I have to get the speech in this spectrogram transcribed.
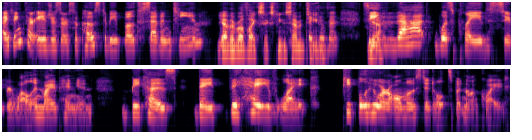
I think their ages are supposed to be both seventeen. yeah they're both like 16 17 16, 17. See, Yeah. that was played super well, in my opinion, because they behave like people who are almost adults but not quite,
